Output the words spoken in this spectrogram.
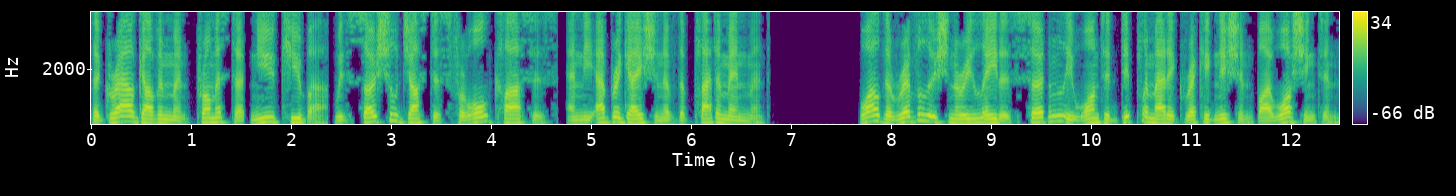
The Grau government promised a «new Cuba» with social justice for all classes, and the abrogation of the Platt Amendment. While the revolutionary leaders certainly wanted diplomatic recognition by Washington,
